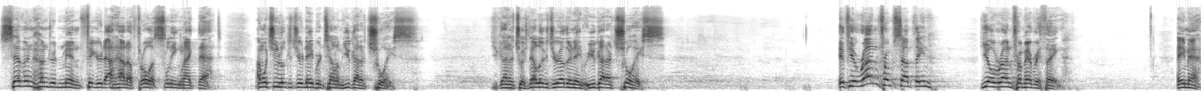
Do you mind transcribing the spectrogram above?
700 men figured out how to throw a sling like that. I want you to look at your neighbor and tell him, You got a choice. You got a choice. Now look at your other neighbor. You got a choice. If you run from something, you'll run from everything. Amen.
